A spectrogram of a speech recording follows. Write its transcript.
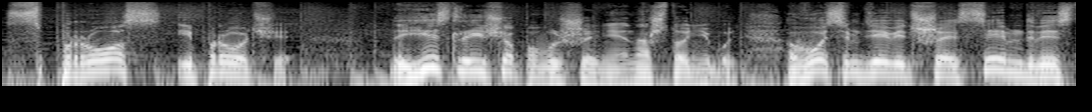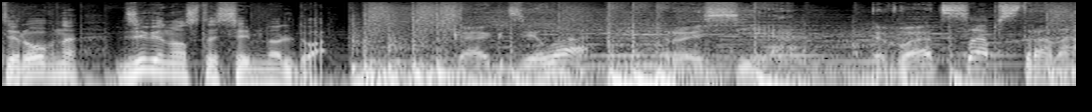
спрос и прочее. Есть ли еще повышение на что-нибудь? 8 9 6 7 200 ровно 9702. Как дела, Россия? Ватсап-страна!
